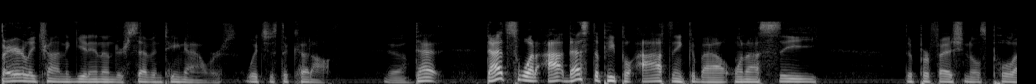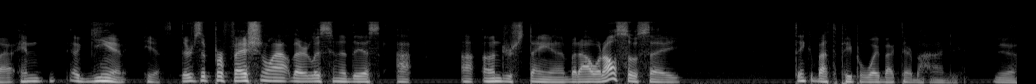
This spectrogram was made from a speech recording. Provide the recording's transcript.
barely trying to get in under 17 hours, which is the cutoff? Yeah. That that's what I that's the people I think about when I see the professionals pull out. And again, if there's a professional out there listening to this, I I understand, but I would also say think about the people way back there behind you Yeah.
